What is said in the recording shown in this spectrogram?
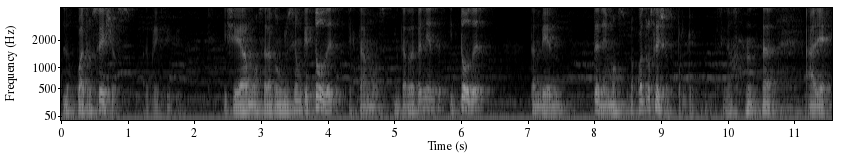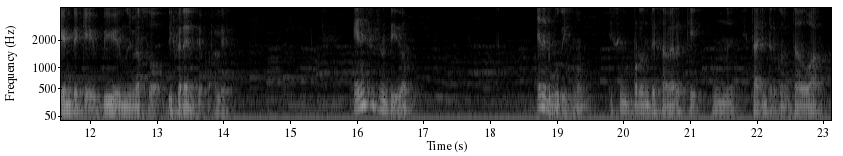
los cuatro sellos al principio. Y llegamos a la conclusión que todos estamos interdependientes y todos también tenemos los cuatro sellos, porque si no, hay gente que vive en un universo diferente o paralelo. En ese sentido, en el budismo es importante saber que uno está interconectado a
